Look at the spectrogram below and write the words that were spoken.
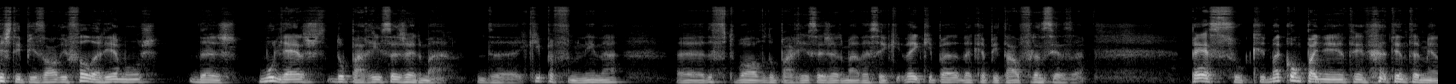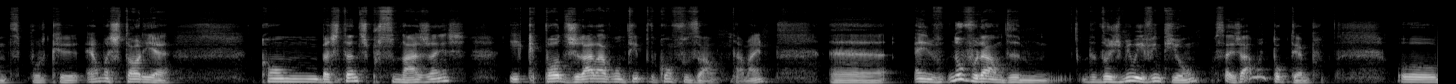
Neste episódio falaremos das mulheres do Paris Saint-Germain, da equipa feminina uh, de futebol do Paris Saint-Germain, da equipa da capital francesa. Peço que me acompanhem atentamente, porque é uma história com bastantes personagens e que pode gerar algum tipo de confusão, está bem? Em, no verão de, de 2021, ou seja, há muito pouco tempo, o,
